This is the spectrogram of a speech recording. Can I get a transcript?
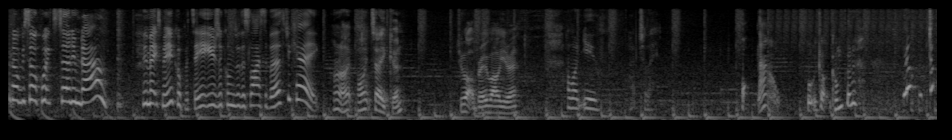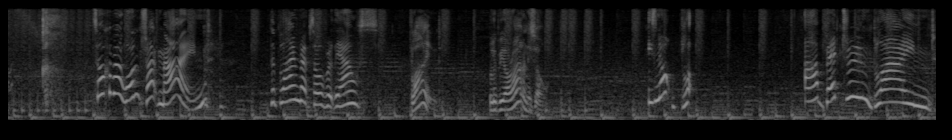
Don't be so quick to turn him down. If he makes me a cup of tea, it usually comes with a slice of birthday cake. All right, point taken. Do you want a brew while you're here? I want you, actually. What now? But we got company. Talk about one track mind. The blind rep's over at the house. Blind? Will he be all right on his own? He's not bl. Our bedroom blind.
